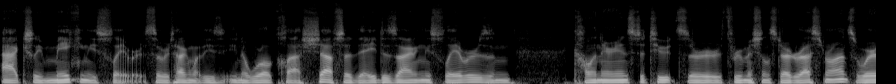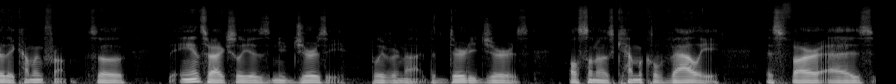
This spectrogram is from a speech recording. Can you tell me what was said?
actually making these flavors? So we're talking about these, you know, world class chefs. Are they designing these flavors and culinary institutes or through Michelin starred restaurants? Where are they coming from? So the answer actually is New Jersey, believe it or not, the dirty Jers, also known as Chemical Valley, as far as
